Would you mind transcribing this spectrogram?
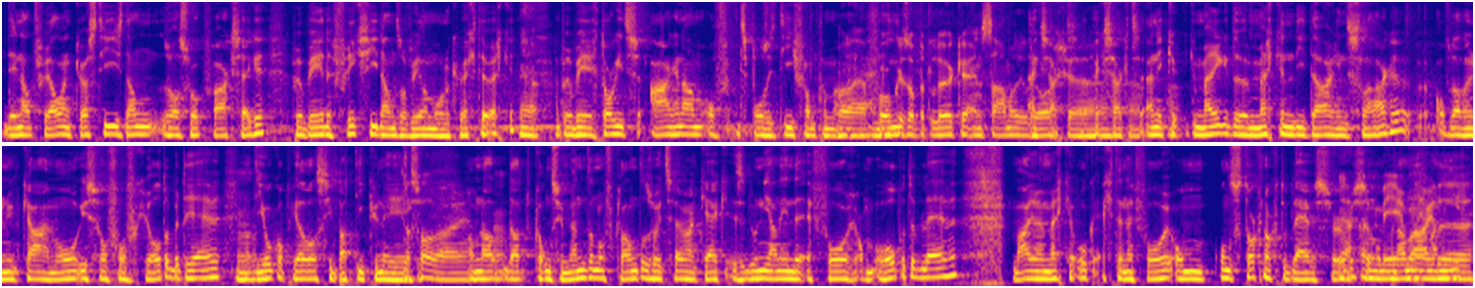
Ik denk dat het vooral een kwestie is dan, zoals we ook vaak zeggen, probeer de frictie dan zoveel mogelijk weg te werken. En probeer er toch iets aangenaam of iets positiefs van te maken. Voilà, focus op het leuke en samen erdoor. Exact, eh, exact. En ik, ik merk de merken die daarin slagen, of dat nu KMO is of, of grote bedrijven, dat die ook op heel veel sympathie kunnen. Mhm. Dat is wel waar, ja. Omdat Ja. dat consumenten of klanten zoiets hebben van, kijk, ze doen niet alleen de effort om open te blijven, maar we merken ook echt een effort om ons toch nog te blijven servicen. Ja, een op een andere manier.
